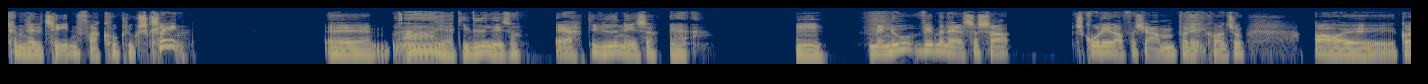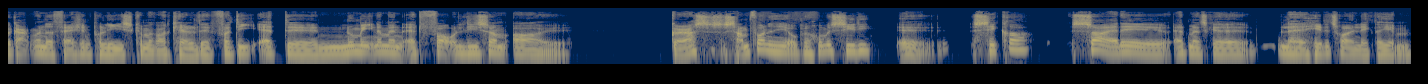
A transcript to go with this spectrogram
kriminaliteten fra Ku Klux Klan. Øh, Ah ja, de hvide nisser. ja, de hvide næser. Ja. Mm. Men nu vil man altså så skrue lidt op for charmen på den konto, og øh, gå i gang med noget fashion police, kan man godt kalde det. Fordi at øh, nu mener man, at for ligesom at øh, gøre samfundet i Oklahoma City øh, sikre, så er det, at man skal lade hættetrøjen ligge derhjemme.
